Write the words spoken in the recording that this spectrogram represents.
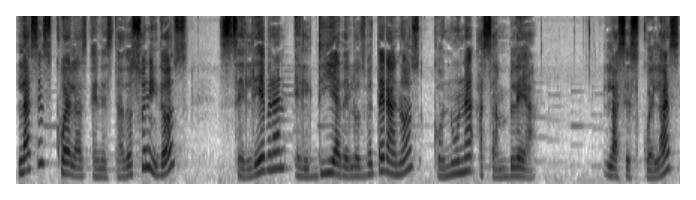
Las escuelas en Estados Unidos celebran el Día de los Veteranos con una asamblea. Las escuelas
